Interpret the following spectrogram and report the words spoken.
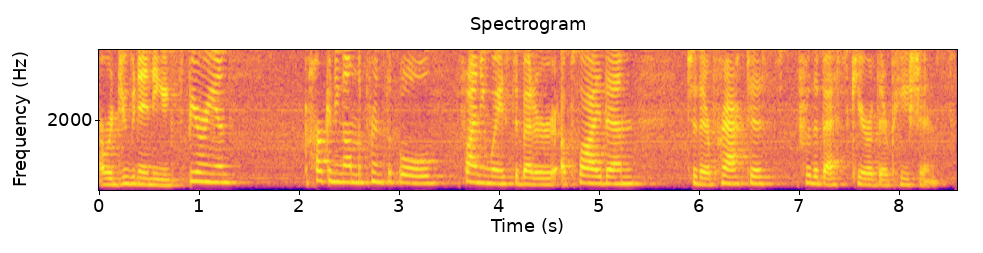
a rejuvenating experience, harkening on the principles, finding ways to better apply them to their practice for the best care of their patients.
